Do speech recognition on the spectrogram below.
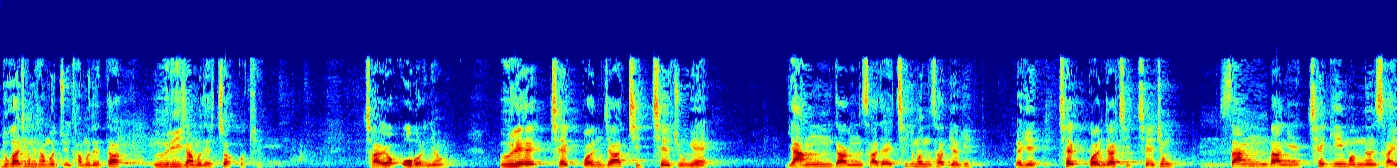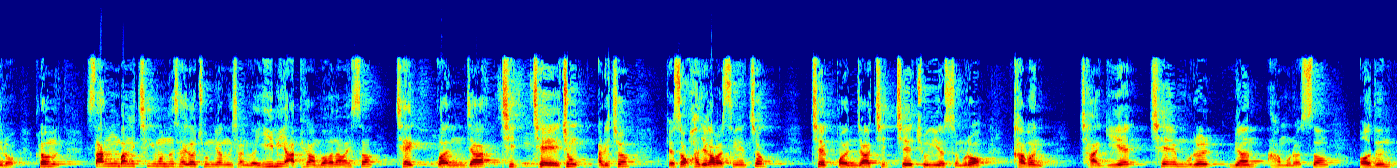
누가 지금 잘못 잘못했다? 을이 잘못했죠? 오케이. 자요 5번은요. 을의 채권자 지체 중에 양당사자의 책임 없는 사 여기 여기. 채권자 지체 중 쌍방의 책임 없는 사이로. 그럼 쌍방의 책임 없는 사이가 중요한 것이 아니고 이미 앞에가 뭐가 나와 있어? 채권자 지체 중. 알겠죠? 그래서 화재가 발생했죠? 채권자 지체 중이었으므로 갑은 자기의 채무를 면함으로써 얻은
